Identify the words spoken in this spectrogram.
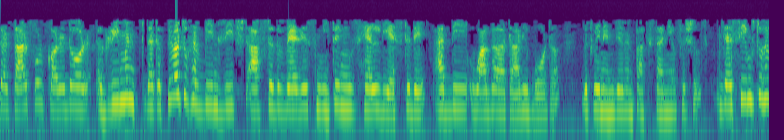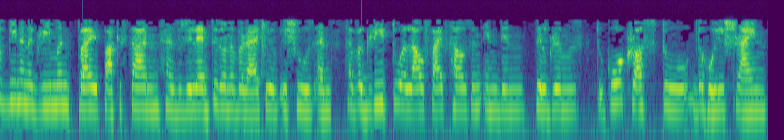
Kartarpur corridor agreement that appear to have been reached after the various meetings held yesterday at the Wagah Attari border between Indian and Pakistani officials. There seems to have been an agreement by Pakistan has relented on a variety of issues and have agreed to allow 5,000 Indian pilgrims to go across to the holy shrine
